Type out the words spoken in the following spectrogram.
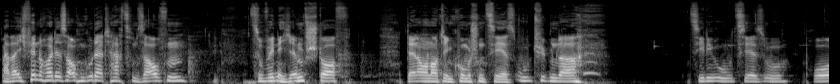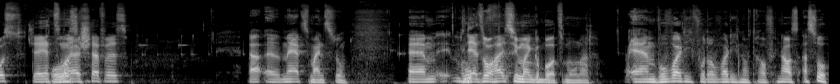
Aber ich finde, heute ist auch ein guter Tag zum Saufen. Zu wenig Impfstoff. Dann auch noch den komischen CSU-Typen da. CDU, CSU, Prost, der jetzt Prost. neuer Chef ist. Äh, äh, März meinst du? Ähm, wo, Der so heißt wie mein Geburtsmonat. ähm, wo wollte ich, worauf wollte ich noch drauf hinaus? Ach so,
